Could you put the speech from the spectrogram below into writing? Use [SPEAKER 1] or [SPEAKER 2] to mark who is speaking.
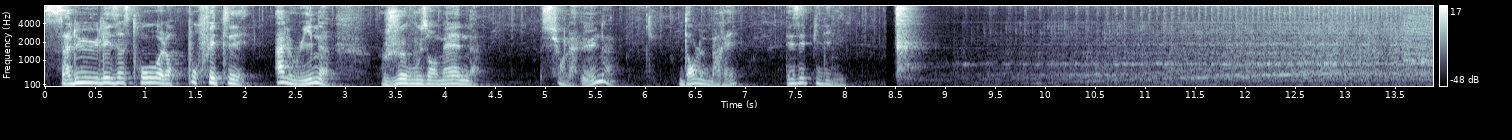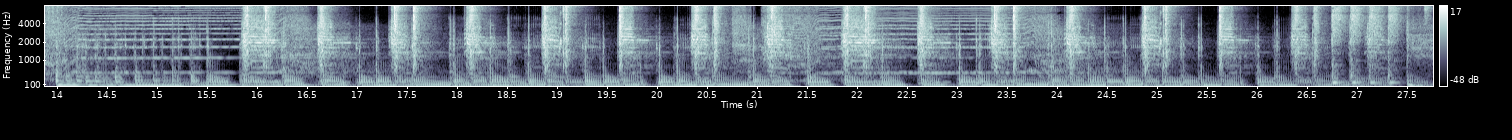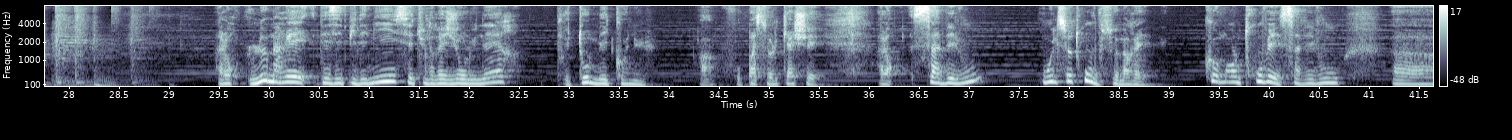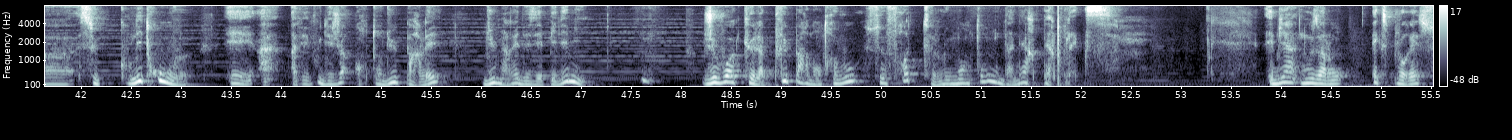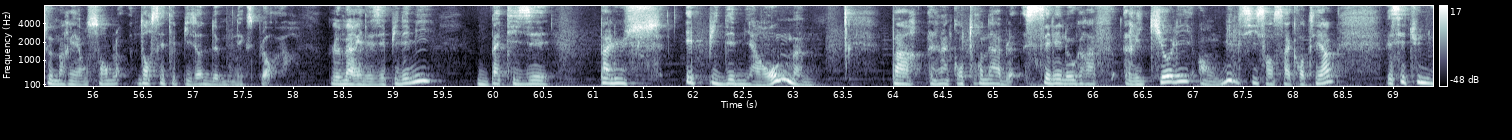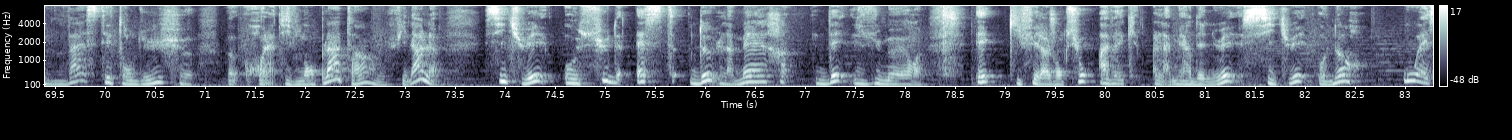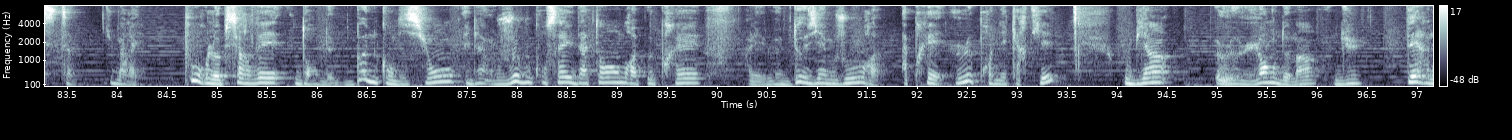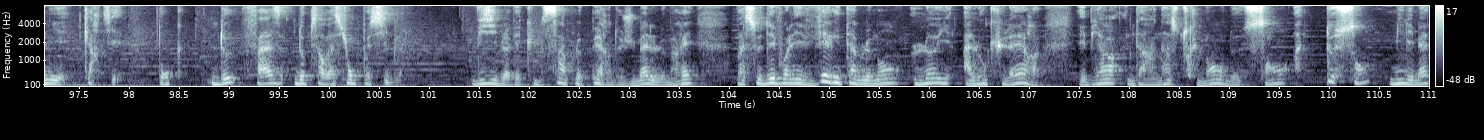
[SPEAKER 1] Salut les astros, alors pour fêter Halloween, je vous emmène sur la Lune, dans le marais des épidémies. Des épidémies, c'est une région lunaire plutôt méconnue. Il hein, ne faut pas se le cacher. Alors, savez-vous où il se trouve, ce marais? Comment le trouver? Savez-vous euh, ce qu'on y trouve? Et euh, avez-vous déjà entendu parler du marais des épidémies? Je vois que la plupart d'entre vous se frottent le menton d'un air perplexe. Eh bien, nous allons explorer ce marais ensemble dans cet épisode de Moon Explorer le marais des épidémies, baptisé Palus epidemiarum par l'incontournable sélénographe Riccioli en 1651. c'est une vaste étendue, euh, relativement plate hein, au final, située au sud-est de la mer des Humeurs et qui fait la jonction avec la mer des Nuées située au nord-ouest du marais. Pour l'observer dans de bonnes conditions, eh bien, je vous conseille d'attendre à peu près le deuxième jour après le premier quartier, ou bien le lendemain du dernier quartier. Donc deux phases d'observation possibles. Visible avec une simple paire de jumelles, le marais va se dévoiler véritablement l'œil à l'oculaire eh d'un instrument de 100 à 200 mm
